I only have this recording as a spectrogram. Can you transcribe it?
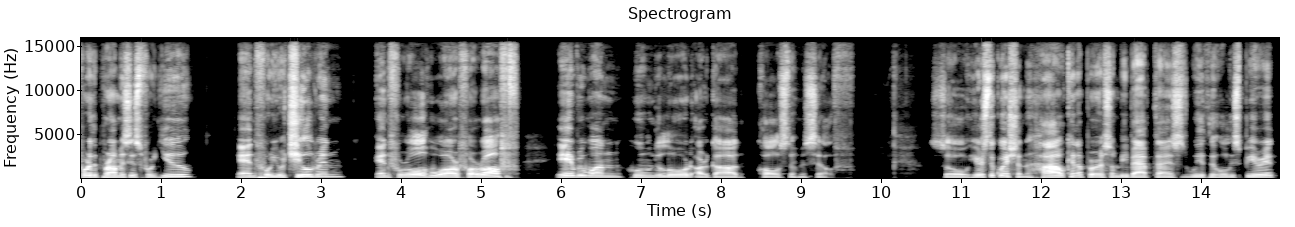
For the promise is for you, and for your children, and for all who are far off, everyone whom the Lord our God calls to himself. So here's the question How can a person be baptized with the Holy Spirit?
